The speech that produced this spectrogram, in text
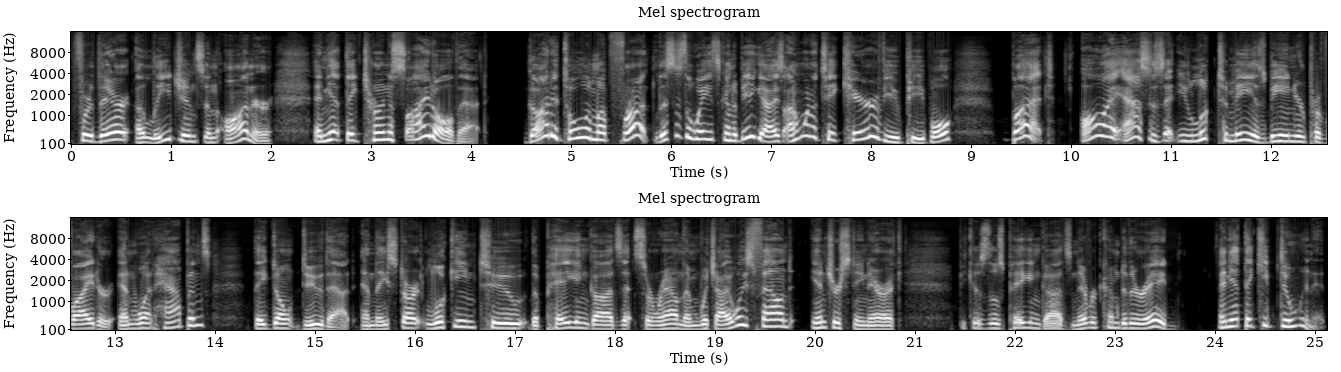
for their allegiance and honor. And yet they turn aside all that. God had told him up front, this is the way it's going to be, guys. I want to take care of you people, but all I ask is that you look to me as being your provider. And what happens? They don't do that. And they start looking to the pagan gods that surround them, which I always found interesting, Eric, because those pagan gods never come to their aid. And yet they keep doing it.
